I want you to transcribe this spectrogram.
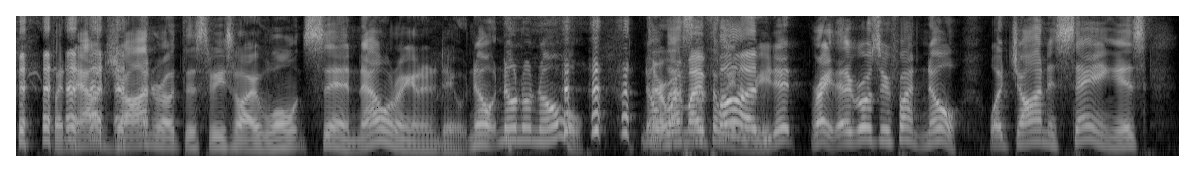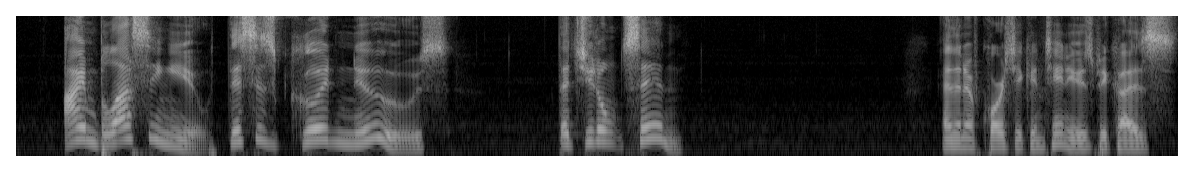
but now John wrote this to me, so I won't sin. Now what am I going to do? No, no, no, no, no. There went that's my not the way to fun. read it. Right, there goes your fun. No, what John is saying is, I'm blessing you. This is good news that you don't sin. And then, of course, he continues because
